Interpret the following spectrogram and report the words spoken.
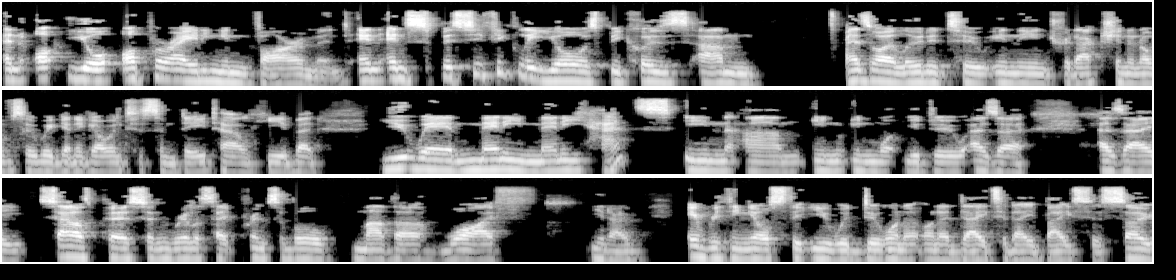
an your operating environment and and specifically yours because um, as I alluded to in the introduction, and obviously we're going to go into some detail here, but you wear many many hats in um, in in what you do as a as a salesperson, real estate principal, mother, wife, you know everything else that you would do on a on a day to day basis. So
